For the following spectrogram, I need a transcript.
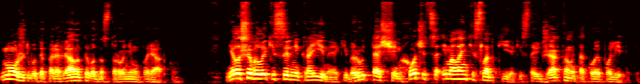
можуть бути переглянуті в односторонньому порядку. Є лише великі сильні країни, які беруть те, що їм хочеться, і маленькі слабкі, які стають жертвами такої політики.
